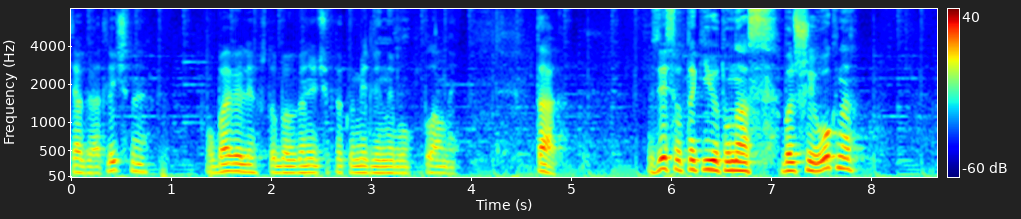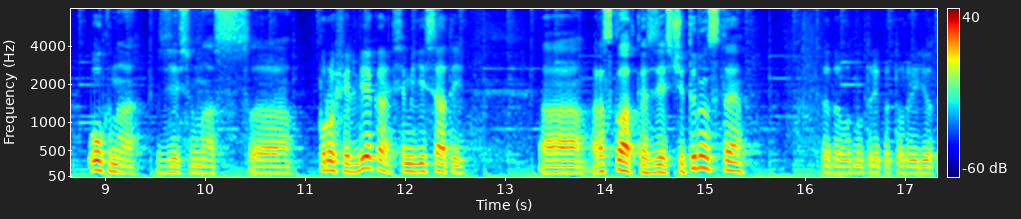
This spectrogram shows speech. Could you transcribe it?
Тяга отличная, убавили, чтобы огонечек такой медленный был, плавный. Так, здесь вот такие вот у нас большие окна. Окна здесь у нас э, профиль века 70 -й. Э, раскладка здесь 14 -я. Вот это вот внутри, который идет.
